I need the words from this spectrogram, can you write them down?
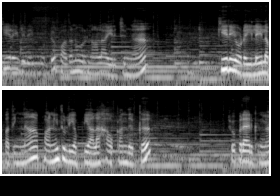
கீரை விதை போட்டு பதினோரு நாள் ஆயிடுச்சுங்க கீரையோட இலையில் பார்த்தீங்கன்னா பனித்துளி அப்படி அழகாக உட்காந்துருக்கு சூப்பராக இருக்குங்க.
